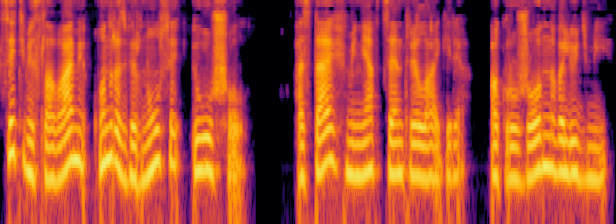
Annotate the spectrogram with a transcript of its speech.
С этими словами он развернулся и ушел, оставив меня в центре лагеря, окруженного людьми,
